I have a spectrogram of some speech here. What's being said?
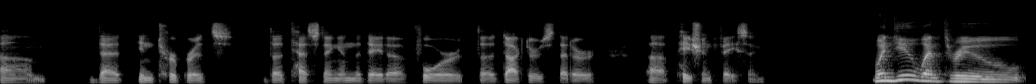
um, that interprets the testing and the data for the doctors that are uh, patient facing when you went through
